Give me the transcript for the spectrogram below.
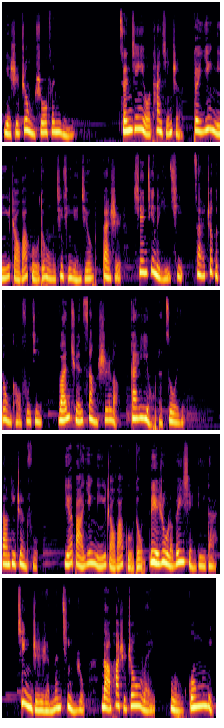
也是众说纷纭。曾经有探险者对印尼爪哇古洞进行研究，但是先进的仪器在这个洞口附近。完全丧失了该有的作用。当地政府也把印尼爪哇古洞列入了危险地带，禁止人们进入，哪怕是周围五公里。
